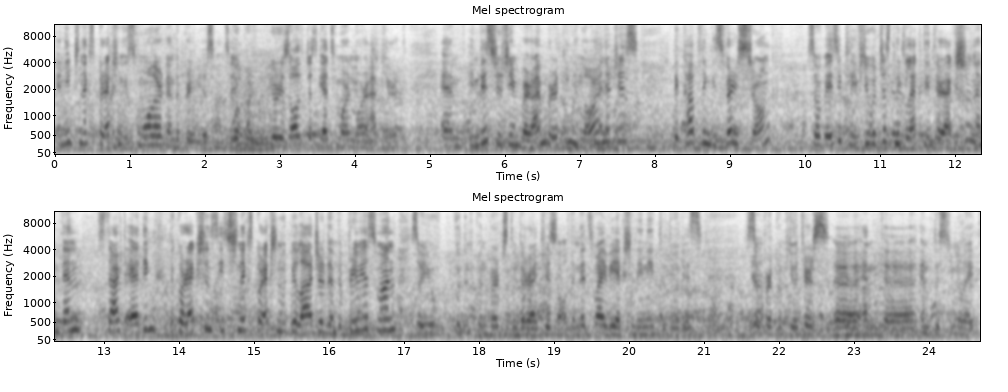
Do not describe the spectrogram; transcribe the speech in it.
and each next correction is smaller than the previous one. So your, your result just gets more and more accurate. And in this regime where I'm working in lower energies, the coupling is very strong. So basically, if you would just neglect interaction and then start adding the corrections, each next correction would be larger than the previous one, so you wouldn't converge to the right result. And that's why we actually need to do this supercomputers uh, and uh, and to simulate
